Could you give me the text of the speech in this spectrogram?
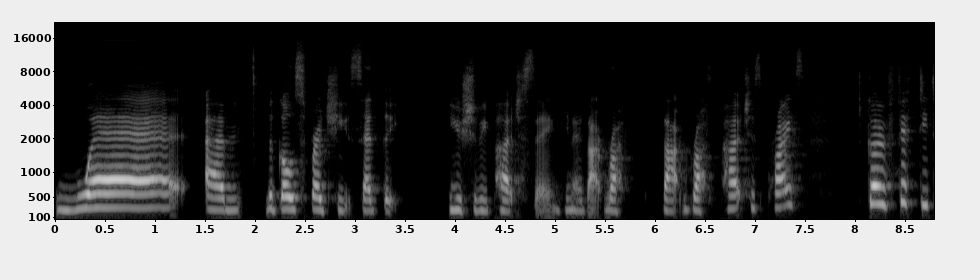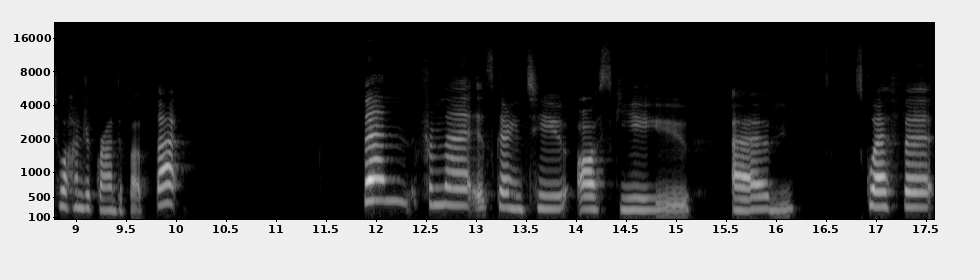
where um, the gold spreadsheet said that you should be purchasing, you know, that rough that rough purchase price go 50 to 100 grand above that. Then from there, it's going to ask you um, square foot.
